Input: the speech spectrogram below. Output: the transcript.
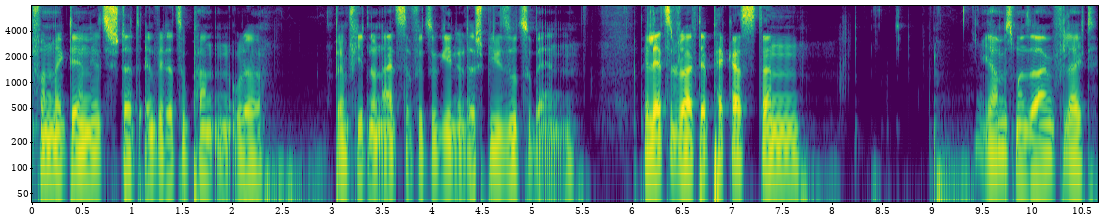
von McDaniels, statt entweder zu panten oder beim vierten und eins dafür zu gehen und das Spiel so zu beenden. Der letzte Drive der Packers dann, ja, muss man sagen, vielleicht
